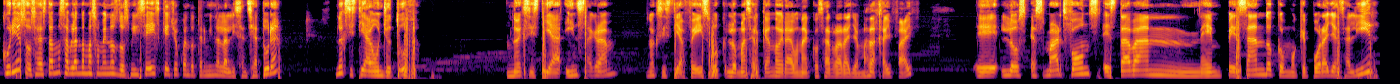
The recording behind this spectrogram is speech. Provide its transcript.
curioso, o sea, estamos hablando más o menos 2006, que es yo cuando termino la licenciatura. No existía un YouTube, no existía Instagram, no existía Facebook, lo más cercano era una cosa rara llamada High Five. Eh, los smartphones estaban empezando como que por allá a salir.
